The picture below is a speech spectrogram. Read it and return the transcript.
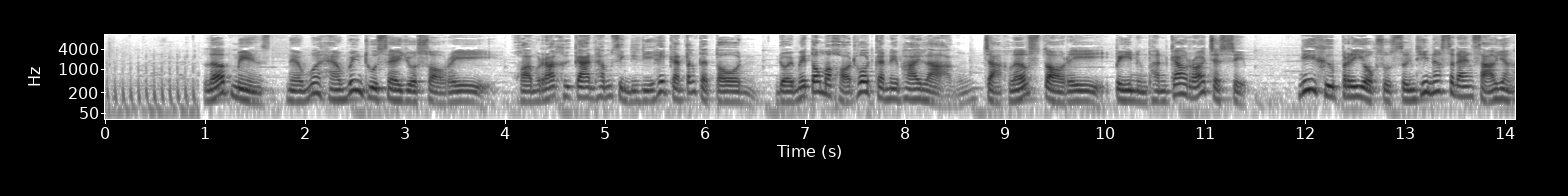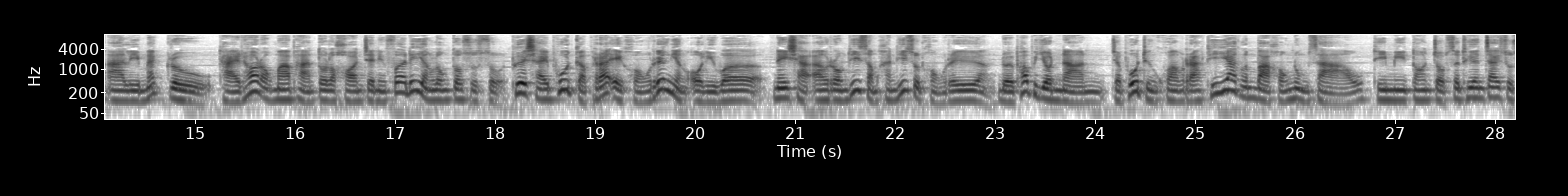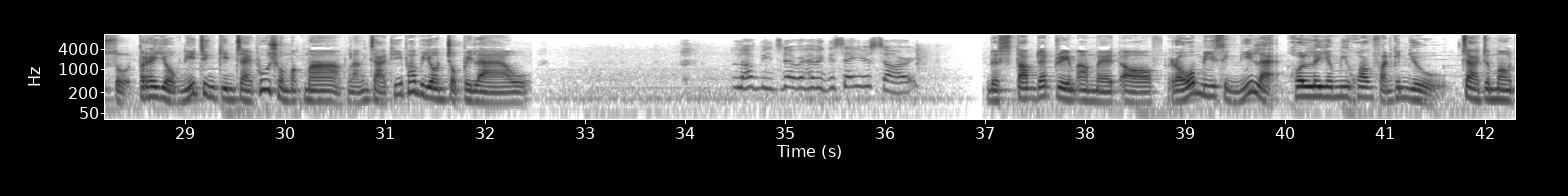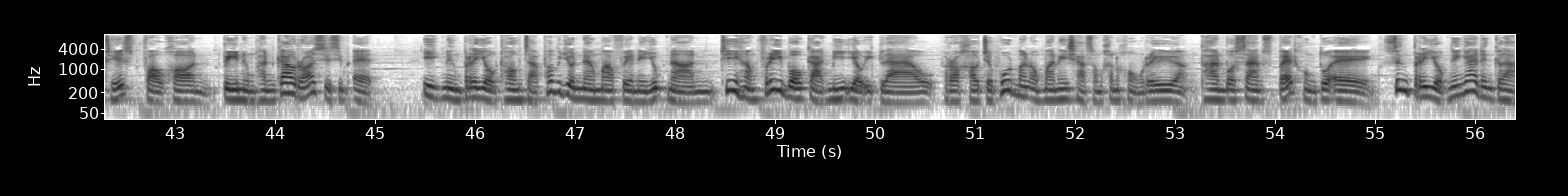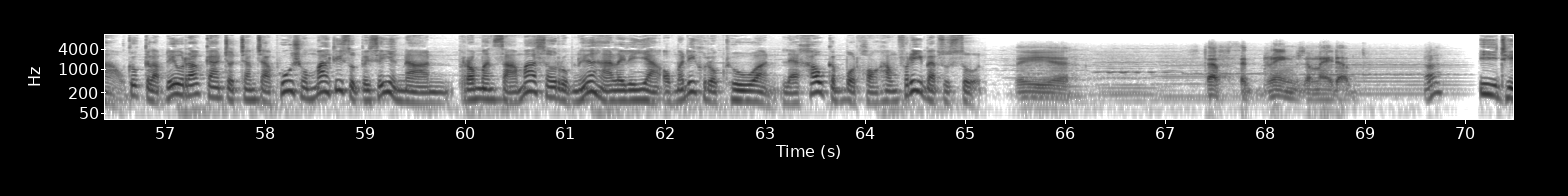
Love means never having to say you're sorry ความรักคือการทำสิ่งดีๆ ให้กันตั้งแต่ต้น โดยไม่ต้องมาขอโทษกันในภายหลัง จาก Love Story ปี 1970 นี่คือประโยคสุดซึ้งที่นักแสดงสาวอย่างอาลีแมกกรู ถ่ายทอดออกมาผ่านตัวละครเจนนิเฟอร์ได้อย่างลงตัวสุดๆ เพื่อใช้พูดกับพระเอกของเรื่องอย่างโอลิเวอร์ ในฉากอารมณ์ที่สำคัญที่สุดของเรื่อง โดยภาพยนตร์นั้นจะพูดถึงความรักที่ยากลำบากของหนุ่มสาว ที่มีตอนจบสะเทือนใจสุดๆ ประโยคนี้จึงกินใจผู้ชมมากๆ หลังจากที่ภาพยนตร์จบไปแล้ว Love means never having to say you're sorry. The stuff that dreams are made of เราว่ามีสิ่งนี้แหละ คนเลยยังมีความฝันกันอยู่ จาก The Maltese Falcon ปี 1941อีกหนึ่งประโยคทองจากภาพยนตร์แนวมาเฟียในยุคนั้น ที่ฮัมฟรีย์โบการ์ดมีเอี่ยวอีกแล้ว เพราะเขาจะพูดมันออกมาในฉากสำคัญของเรื่อง ผ่านบทแซมสเปซของตัวเอง ซึ่งประโยคง่ายๆดังกล่าว ก็กลับได้รับการจดจำจากผู้ชมมากที่สุดไปเสียอย่างนั้น เพราะมันสามารถสรุปเนื้อหาหลายๆอย่างออกมาได้ครบถ้วน และเข้ากับบทของฮัมฟรีย์แบบสุดๆ The uh, stuff that dreams are made of. Huh? E.T.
